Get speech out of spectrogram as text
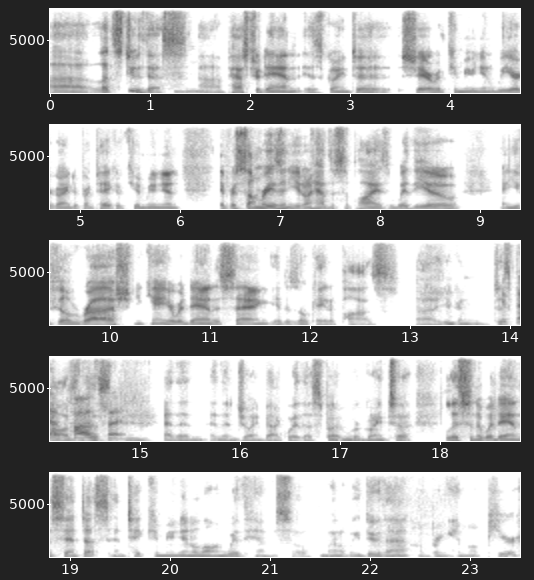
Uh, let's do this. Mhm. Uh, Pastor Dan is going to share with communion. We are going to partake of communion. If for some reason you don't have the supplies with you and you feel rushed, and you can't hear what Dan is saying, it is okay to pause. Uh, you Mhm. can just pause, pause this button. and then and then join back with us. But we're Mhm. going to listen to what Dan sent us and take communion along with him. So why don't we do that? I'll bring him up here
